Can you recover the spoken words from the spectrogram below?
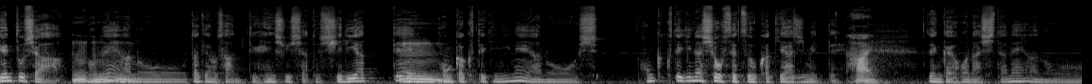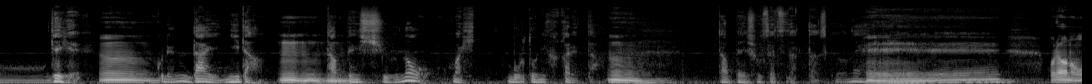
幻冬舎のね、うんうんうん。あの立野さんっていう編集者と知り合って、うん。本格的にねあのし本格的な小説を書き始めてはい。前回お話ししたね「あのゲゲ。うん」これ、ね、第2弾。うんうんうん。短編集の、まあ、ひ冒頭に書かれたうん。短編小説だったんですけどね。へえこれあの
